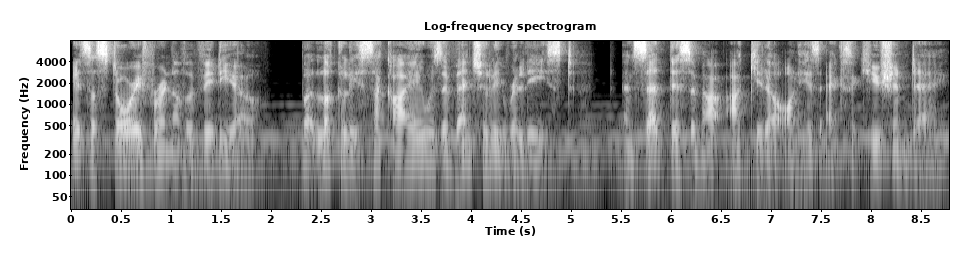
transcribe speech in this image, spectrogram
It's a story for another video, but luckily Sakae was eventually released and said this about Akira on his execution day.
